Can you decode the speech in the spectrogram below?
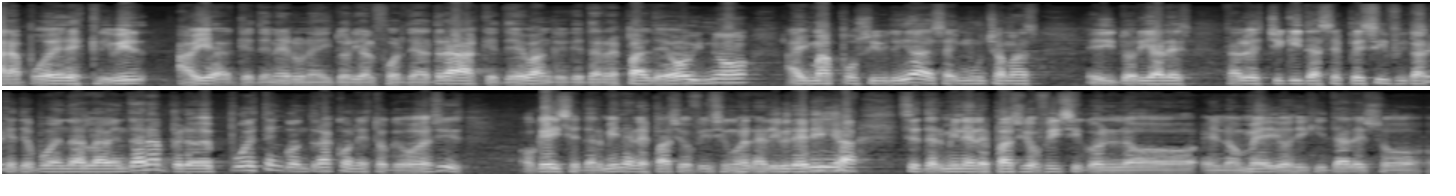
para poder escribir había que tener una editorial fuerte atrás, que te banque, que te respalde. Hoy no, hay más posibilidades, hay muchas más editoriales, tal vez chiquitas específicas que te pueden dar la ventana, pero después te encontrás con esto que vos decís ok, se termina el espacio físico en la librería, se termina el espacio físico en, los medios digitales o,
